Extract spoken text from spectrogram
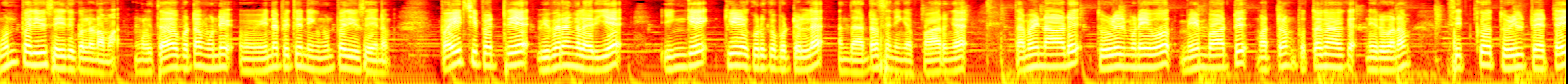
முன்பதிவு செய்து கொள்ளணுமா? உங்களுக்கு தேவைப்பட்டால் முன்னே விண்ணப்பித்து நீங்கள் முன்பதிவு செய்யணும். பயிற்சி பற்றிய விவரங்கள் அறிய இங்கே கீழே கொடுக்கப்பட்டுள்ள அந்த அட்ரஸை நீங்கள் பாருங்கள் தமிழ்நாடு தொழில் முனைவோர் மேம்பாட்டு மற்றும் புத்தக நிறுவனம் சிட்கோ தொழில்பேட்டை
